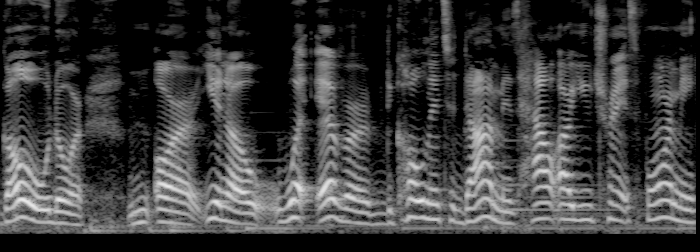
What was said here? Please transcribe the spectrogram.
gold or or you know whatever the coal into diamonds how are you transforming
